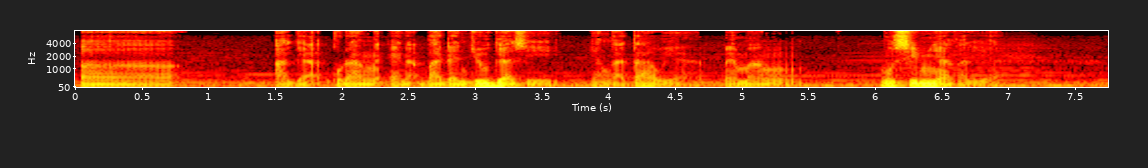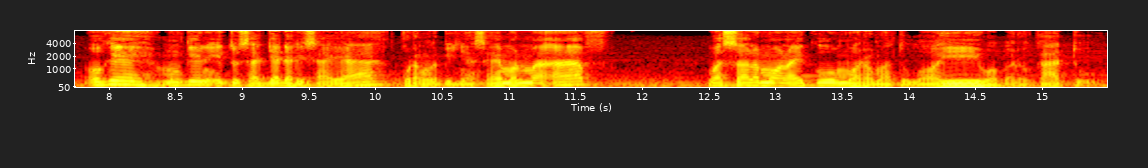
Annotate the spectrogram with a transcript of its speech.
uh, agak kurang enak badan juga sih. Yang nggak tahu ya, memang musimnya kali ya. Oke, mungkin itu saja dari saya. Kurang lebihnya saya mohon maaf. Wassalamualaikum warahmatullahi wabarakatuh.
